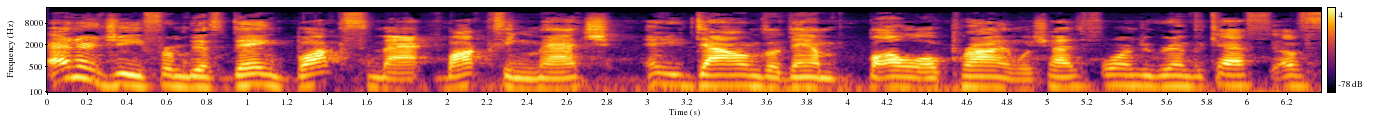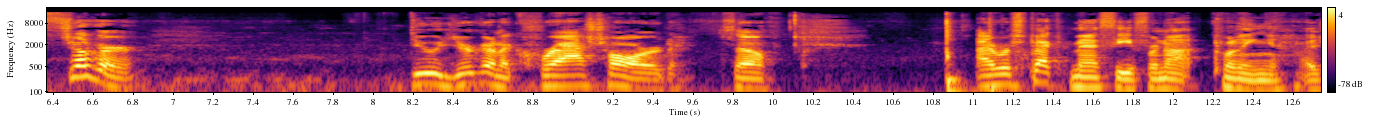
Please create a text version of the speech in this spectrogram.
energy from this dang box mat boxing match, and he downs a damn bottle of Prime, which has 400 grams of of sugar. Dude, you're gonna crash hard. So, I respect Messi for not putting a,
